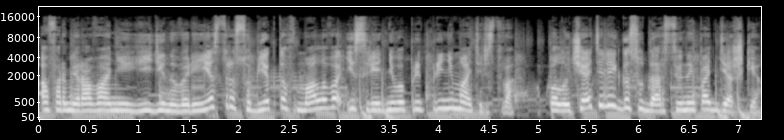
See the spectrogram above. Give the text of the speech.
о формировании единого реестра субъектов малого и среднего предпринимательства, получателей государственной поддержки.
